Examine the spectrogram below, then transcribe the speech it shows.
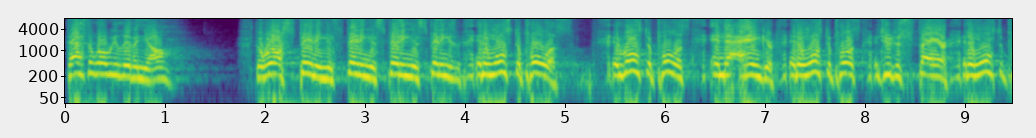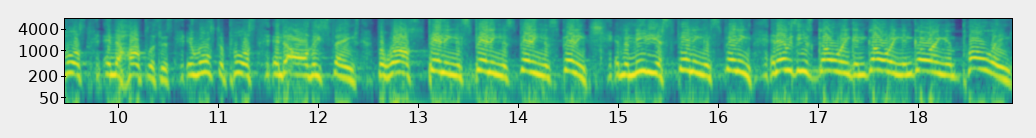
That's the world we live in, y'all. The world's spinning and spinning and spinning and spinning, and it wants to pull us. It wants to pull us into anger. And it wants to pull us into despair. And it wants to pull us into hopelessness. It wants to pull us into all these things. The world's spinning and spinning and spinning and spinning. And the media spinning and spinning. And everything's going and going and going and pulling.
